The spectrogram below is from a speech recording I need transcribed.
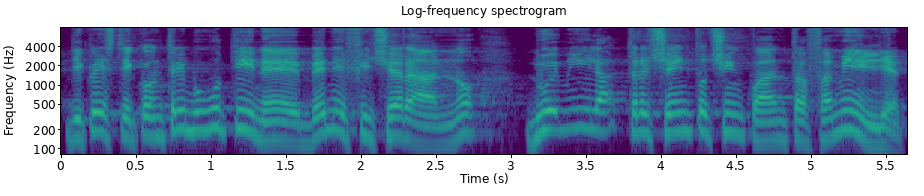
di questi contributi ne beneficeranno 2.350 famiglie,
